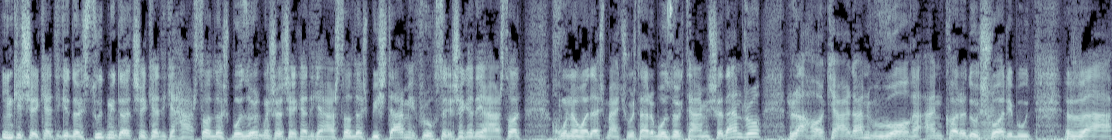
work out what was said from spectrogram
اینکه شرکتی که داشت سود می‌داد شرکتی که هر سال داشت بزرگ می‌شد شرکتی که هر سال داشت بیشتر میفروخت شرکتی که هر سال خانواده‌اش مچورتر و بزرگتر می‌شدن رو رها کردن واقعا کار دشواری بود. و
